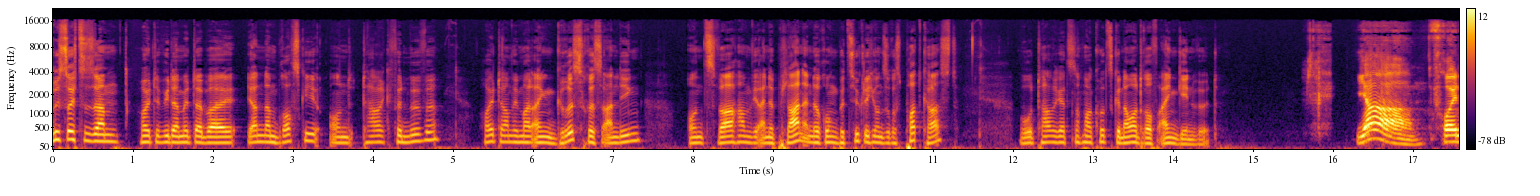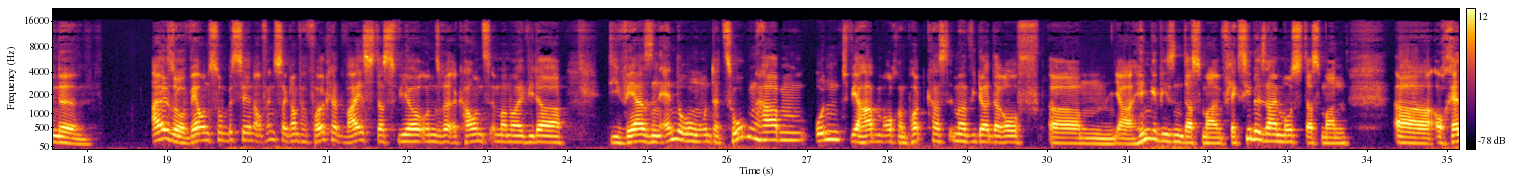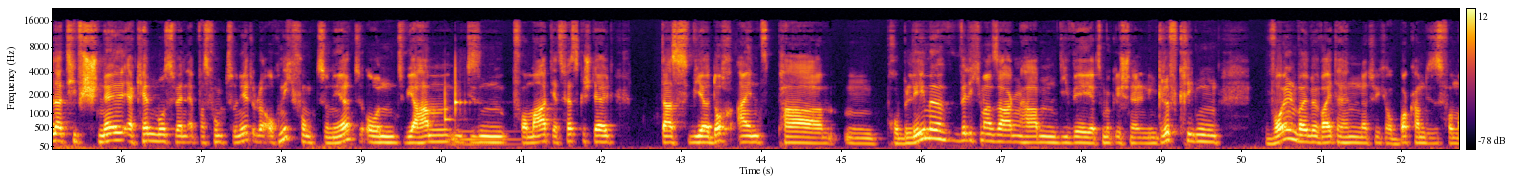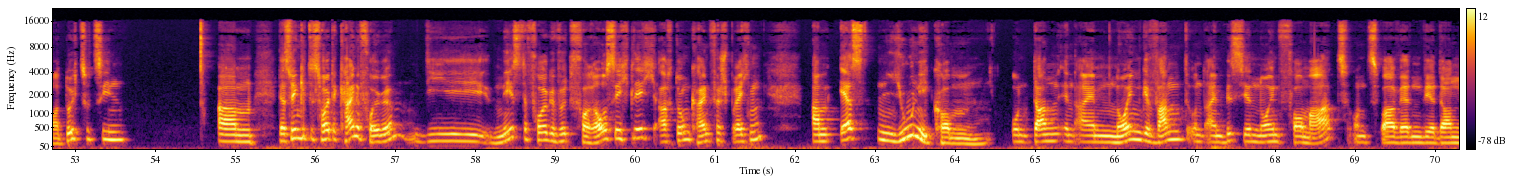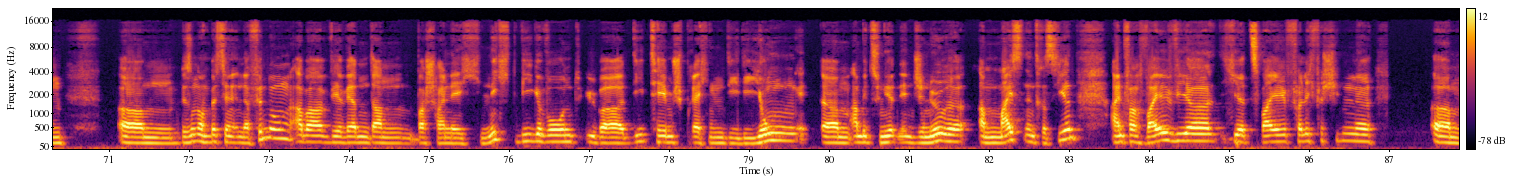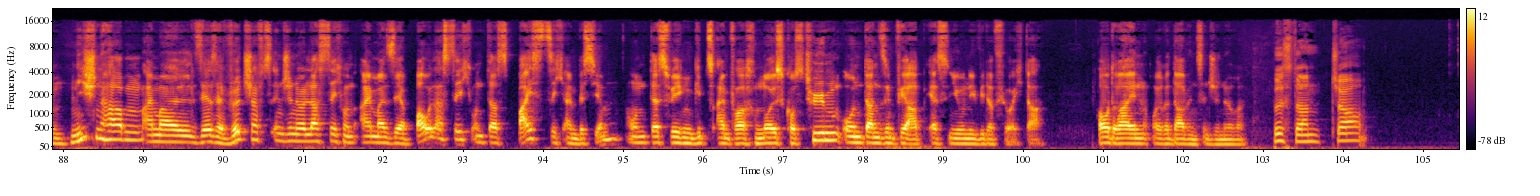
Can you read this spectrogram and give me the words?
Grüßt euch zusammen. Heute wieder mit dabei Jan Dambrowski und Tarek Möwe. Heute haben wir mal ein größeres Anliegen. Und zwar haben wir eine Planänderung bezüglich unseres Podcasts, wo Tarek jetzt nochmal kurz genauer drauf eingehen wird. Ja, Freunde. Also, wer uns so ein bisschen auf Instagram verfolgt hat, weiß, dass wir unsere Accounts immer mal wieder diversen Änderungen unterzogen haben und wir haben auch im Podcast immer wieder darauf ähm, ja, hingewiesen, dass man flexibel sein muss, dass man äh, auch relativ schnell erkennen muss, wenn etwas funktioniert oder auch nicht funktioniert. Und wir haben mit diesem Format jetzt festgestellt, dass wir doch ein paar hm, Probleme, will ich mal sagen, haben, die wir jetzt möglichst schnell in den Griff kriegen wollen, weil wir weiterhin natürlich auch Bock haben, dieses Format durchzuziehen. Ähm, deswegen gibt es heute keine Folge. Die nächste Folge wird voraussichtlich, Achtung, kein Versprechen, am 1. Juni kommen und dann in einem neuen Gewand und ein bisschen neuen Format. Und zwar werden wir dann ähm, wir sind noch ein bisschen in der Findung, aber wir werden dann wahrscheinlich nicht wie gewohnt über die Themen sprechen, die die jungen, ähm, ambitionierten Ingenieure am meisten interessieren. Einfach weil wir hier zwei völlig verschiedene ähm, Nischen haben. Einmal sehr, sehr wirtschaftsingenieurlastig und einmal sehr baulastig und das beißt sich ein bisschen. Und deswegen gibt es einfach ein neues Kostüm und dann sind wir ab 1. Juni wieder für euch da. Haut rein, eure Darwins-Ingenieure. Bis dann. Ciao.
